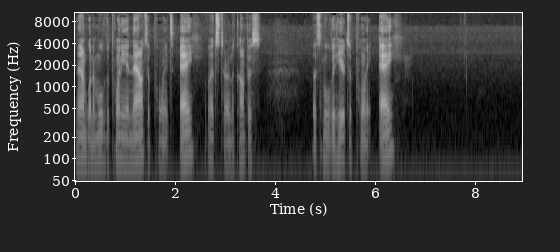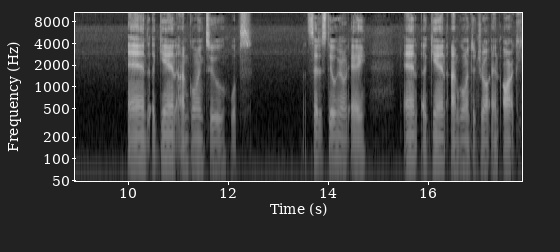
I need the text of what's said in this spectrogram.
Then I'm going to move the pointy end now to point A. Let's turn the compass. Let's move it here to point A. And again, I'm going to, whoops, let's set it still here on A. And again, I'm going to draw an arc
